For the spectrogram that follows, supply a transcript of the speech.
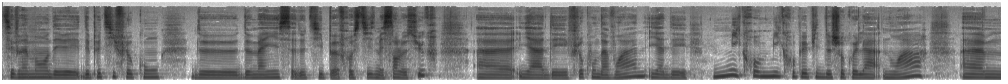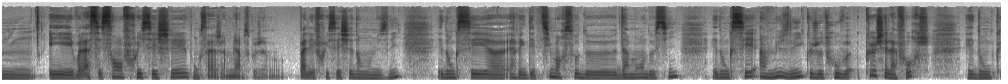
C'est vraiment des, petits flocons de, de, maïs de type frosties mais sans le sucre. Euh, il y a des flocons d'avoine, il y a des micro micro pépites de chocolat noir. Euh, et voilà, c'est sans fruits séchés, donc ça j'aime bien parce que j'aime pas les fruits séchés dans mon muesli. Et donc c'est euh, avec des petits morceaux d'amandes aussi. Et donc c'est un muesli que je trouve que chez La Fourche. Et donc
